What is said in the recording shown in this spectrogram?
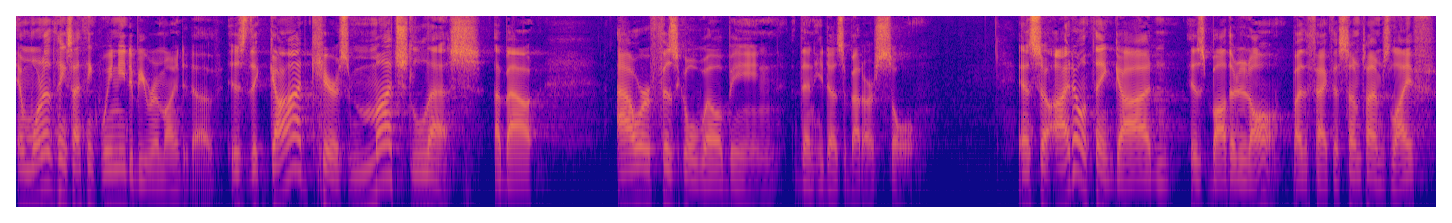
and one of the things I think we need to be reminded of is that God cares much less about our physical well being than he does about our soul. And so I don't think God is bothered at all by the fact that sometimes life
